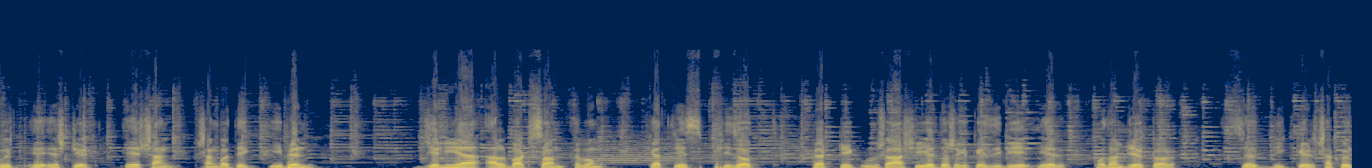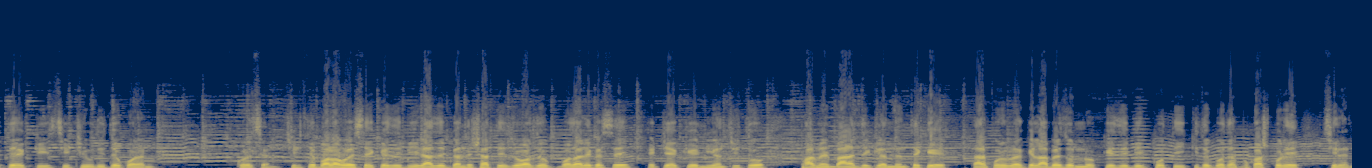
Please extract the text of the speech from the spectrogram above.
with a estate a সাংবাদিক ইভেন জেনিয়া আলবার্টসন এবং ক্যাথরিস ফিজত, প্যাট্রিক উনিশশো আশি এর দশকে কেজিবি এর প্রধান ডিরেক্টর সেদিকের স্বাক্ষরিত একটি চিঠি উদ্ধৃত করেন, করেছেন। চিঠিতে বলা হয়েছে, কেজিবি রাজীব গান্ধীর সাথে যোগাযোগ বজায় রেখেছে। এটি একটি নিয়ন্ত্রিত ফার্মের বাণিজ্যিক লেনদেন থেকে তার পরিবারকে লাভের জন্য কেজিবির প্রতি কৃতজ্ঞতা প্রকাশ করেছিলেন।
